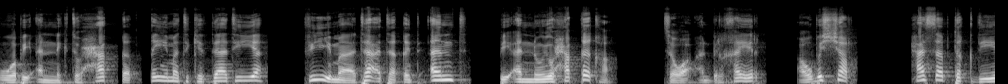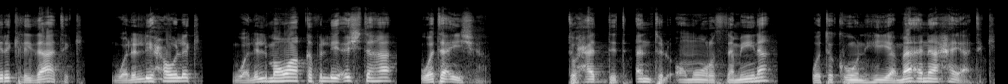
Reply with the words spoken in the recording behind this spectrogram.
هو بأنك تحقق قيمتك الذاتية فيما تعتقد أنت بأنه يحققها سواء بالخير أو بالشر حسب تقديرك لذاتك وللي حولك وللمواقف اللي عشتها وتعيشها. تحدد أنت الأمور الثمينة وتكون هي معنى حياتك.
